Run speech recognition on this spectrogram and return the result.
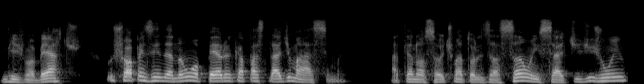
Mesmo abertos, os shoppings ainda não operam em capacidade máxima. Até nossa última atualização, em 7 de junho,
